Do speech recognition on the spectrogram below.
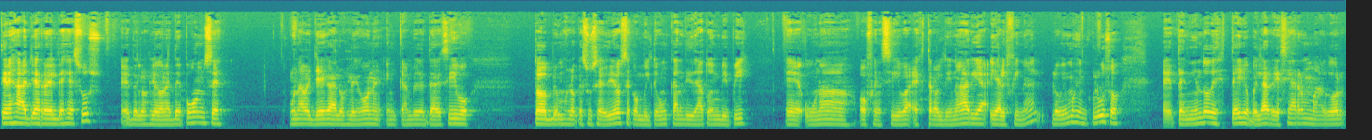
Tienes a Yerrel de Jesús, de los Leones de Ponce. Una vez llega a los Leones en cambio de Arecibo, todos vimos lo que sucedió. Se convirtió en un candidato MVP, eh, una ofensiva extraordinaria y al final lo vimos incluso eh, teniendo destellos, ¿verdad? De ese armador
